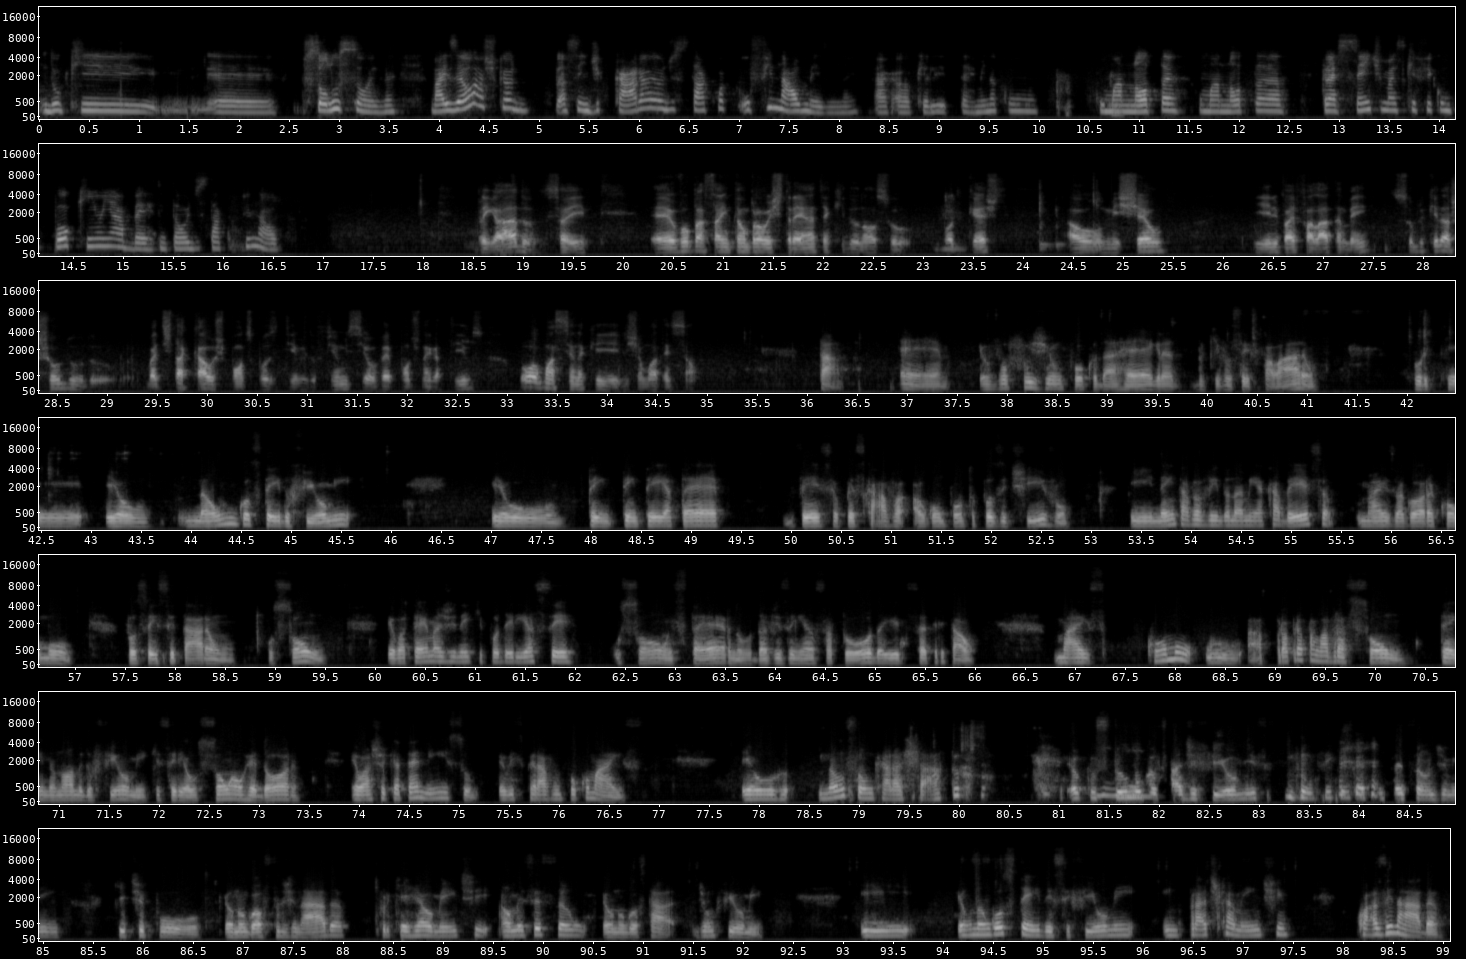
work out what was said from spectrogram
do que é, soluções, né? Mas eu acho que eu assim, de cara eu destaco o final mesmo, né? Aquele termina com, com uma nota, uma nota crescente, mas que fica um pouquinho em aberto. Então eu destaco o final. Obrigado, isso aí. É, eu vou passar então para o estreante aqui do nosso podcast, ao Michel, e ele vai falar também sobre o que ele achou do, do vai destacar os pontos positivos do filme, se houver pontos negativos, ou alguma cena que lhe chamou a atenção. Tá. É, eu vou fugir um pouco da regra do que vocês falaram, porque eu não gostei do filme. Eu tentei até ver se eu pescava algum ponto positivo e nem estava vindo na minha cabeça, mas agora, como vocês citaram o som, eu até imaginei que poderia ser o som externo da vizinhança toda e etc e tal. Mas como o, a própria palavra som tem no nome do filme, que seria o som ao redor, eu acho que até nisso eu esperava um pouco mais. Eu não sou um cara chato, eu costumo uhum. gostar de filmes, não fiquem com essa impressão de mim que, tipo, eu não gosto de nada, porque realmente é uma exceção eu não gostar de um filme. E eu não gostei desse filme em praticamente quase nada.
